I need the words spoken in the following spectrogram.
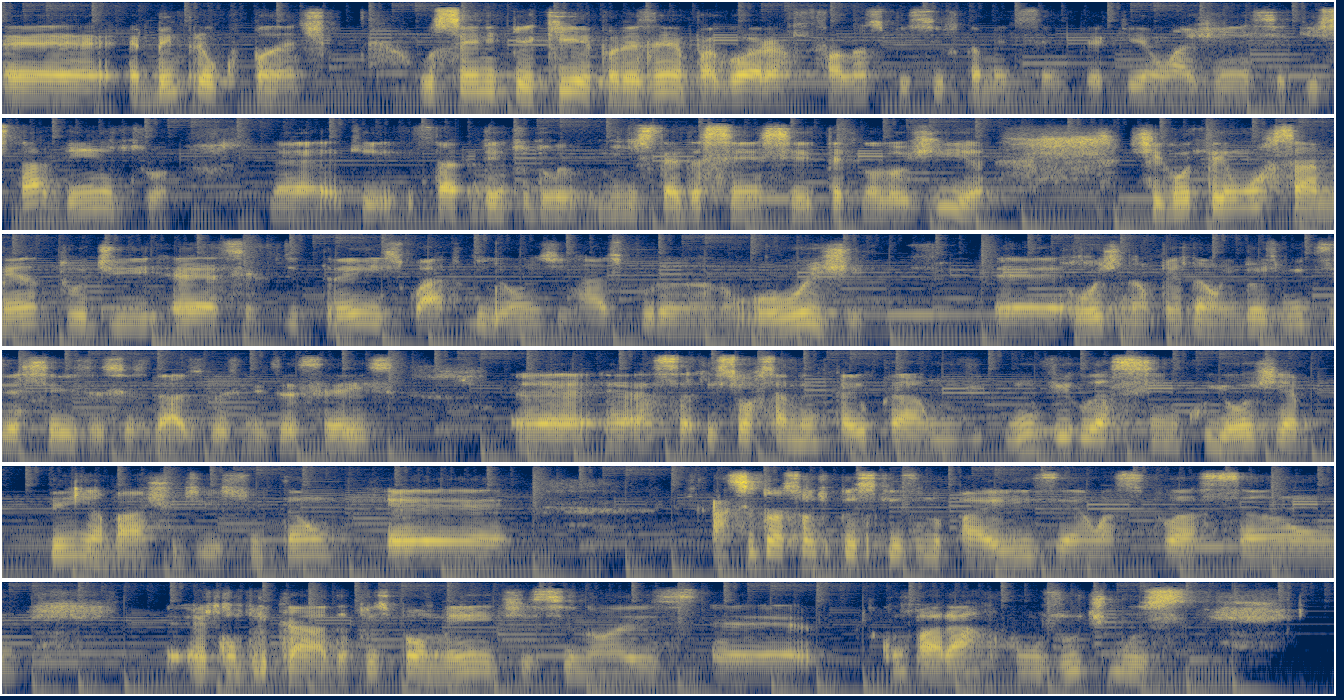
é, é bem preocupante. O CNPq, por exemplo, agora falando especificamente do CNPq, é uma agência que está dentro né, que está dentro do Ministério da Ciência e Tecnologia, chegou a ter um orçamento de é, cerca de 3, 4 bilhões de reais por ano. Hoje, é, hoje não, perdão, em 2016, esses dados de 2016, é, essa, esse orçamento caiu para 1,5 e hoje é bem abaixo disso. Então, é, a situação de pesquisa no país é uma situação é complicada, principalmente se nós é, compararmos com os últimos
